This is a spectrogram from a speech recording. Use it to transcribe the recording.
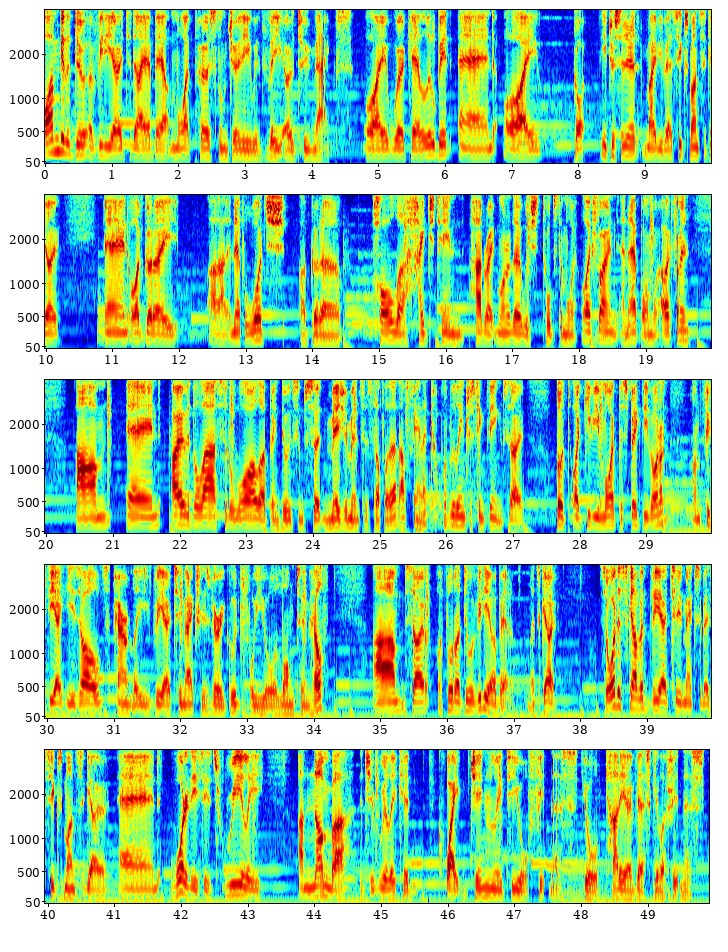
I'm going to do a video today about my personal journey with VO2 Max. I work out a little bit and I got interested in it maybe about six months ago. And I've got a uh, an Apple Watch, I've got a Polar H10 heart rate monitor, which talks to my iPhone, an app on my iPhone. Um, and over the last little while, I've been doing some certain measurements and stuff like that. I found a couple of really interesting things. So thought I'd give you my perspective on it. I'm 58 years old. Apparently, VO2 max is very good for your long term health. Um, so I thought I'd do a video about it. Let's go. So I discovered VO2 max about six months ago, and what it is, it's really a number that you really could equate generally to your fitness, your cardiovascular fitness.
